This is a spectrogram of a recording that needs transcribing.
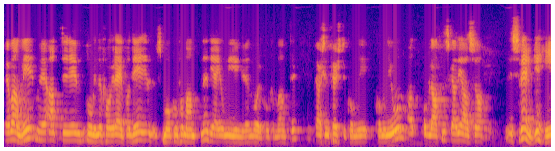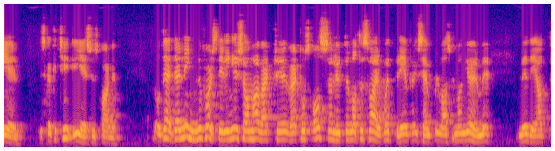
Det er vanlig at eh, ungene får greie på det. Små konfirmantene de er jo mye yngre enn våre konfirmanter. Det er sin første kommunion. at Oblaten skal de altså svelge hel. De skal ikke tygge Jesusbarnet. Og det, det, er lignende forestillinger som har vært, eh, vært, hos oss. og Luther måtte svare på et brev, f.eks. Hva skulle man gjøre med, med, det at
